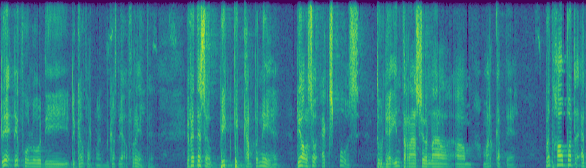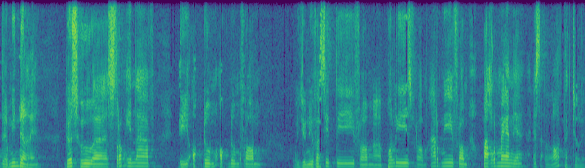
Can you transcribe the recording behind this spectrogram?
they, they follow the, the government because they're afraid. eh. If it is a big, big company, eh, they are also exposed to the international um, market. eh. But how about at the middle? eh? Those who are strong enough, the oknum, oknum from university, from uh, police, from army, from parliament, yeah, it's a lot actually.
